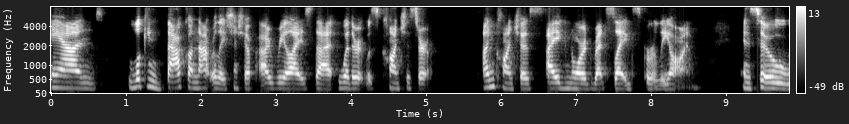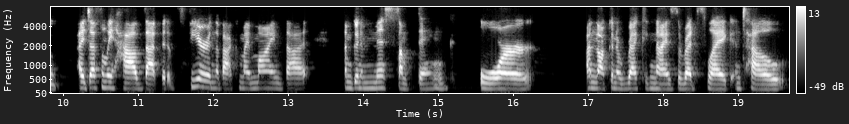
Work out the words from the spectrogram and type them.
And looking back on that relationship, I realized that whether it was conscious or unconscious, I ignored red flags early on. And so I definitely have that bit of fear in the back of my mind that I'm going to miss something or I'm not going to recognize the red flag until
